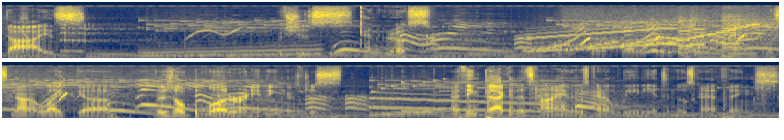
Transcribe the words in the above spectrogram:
dies, which is kind of gross. It's not like uh, there's no blood or anything. It's just, I think back at the time it was kind of lenient in those kind of things.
